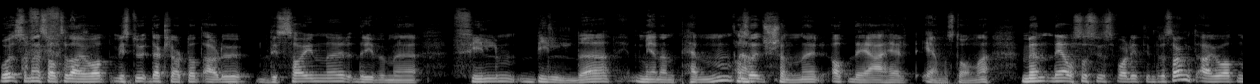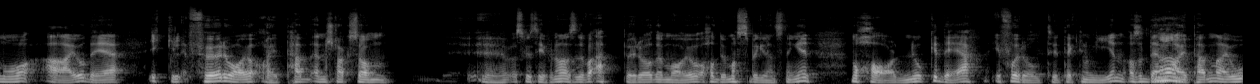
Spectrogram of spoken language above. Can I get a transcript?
Og som jeg sa til deg, jo at hvis du, det er klart at er du designer, driver med film, bilde, med den pennen altså jeg Skjønner at det er helt enestående. Men det jeg også syns var litt interessant, er jo at nå er jo det ikke Før var jo iPad en slags sånn eh, hva skal vi si for noe? Altså, det var apper, og den var jo, hadde jo masse begrensninger. Nå har den jo ikke det i forhold til teknologien. Altså, Den Ja. iPaden er jo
